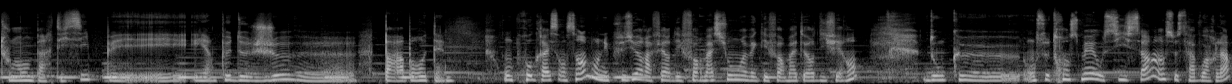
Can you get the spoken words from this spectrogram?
tout le monde participe et, un peu de jeu euh, par rapport au thème. On progresse ensemble, on est plusieurs à faire des formations avec des formateurs différents. Donc euh, on se transmet aussi ça, hein, ce savoir-là,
